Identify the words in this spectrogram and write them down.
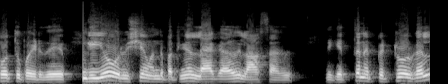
தோற்று போயிடுது. இங்கேயோ ஒரு விஷயம் வந்து பார்த்திங்கன்னா லேக் ஆகுது லாஸ் ஆகுது. இன்னைக்கு எத்தனை பெற்றோர்கள்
